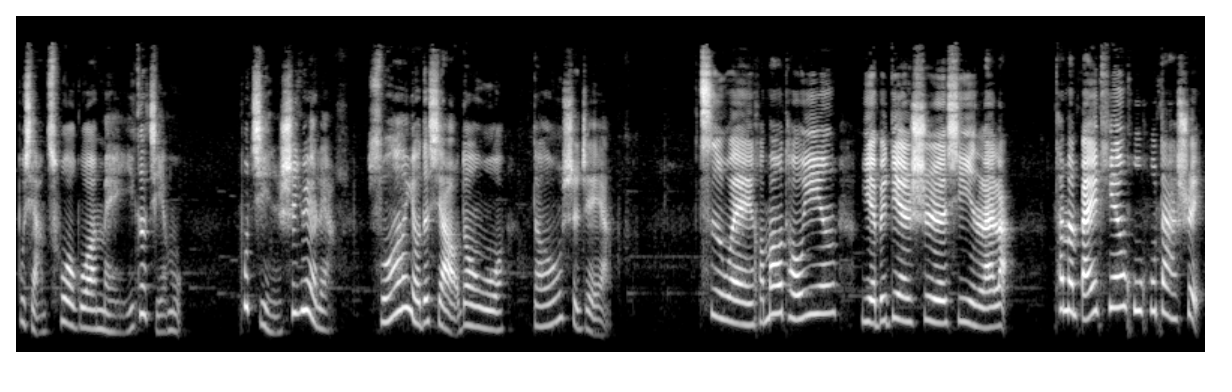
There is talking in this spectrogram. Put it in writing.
不想错过每一个节目，不仅是月亮，所有的小动物都是这样。刺猬和猫头鹰也被电视吸引来了。他们白天呼呼大睡，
